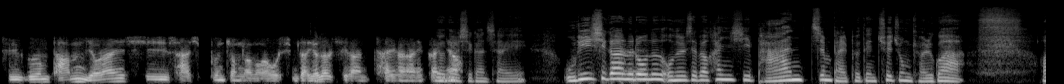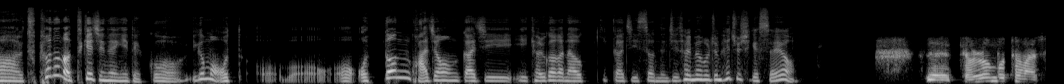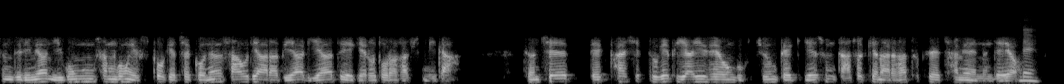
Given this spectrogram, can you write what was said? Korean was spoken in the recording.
지금 밤 11시 40분 좀 넘어가고 있습니다. 8시간 차이가 나니까요. 8시간 차이. 우리 시간으로는 네. 오늘 새벽 1시 반쯤 발표된 최종 결과. 아, 투표는 어떻게 진행이 됐고, 이거 뭐, 어, 어, 뭐, 어, 떤 과정까지 이 결과가 나오기까지 있었는지 설명을 좀 해주시겠어요? 네, 결론부터 말씀드리면 2030 엑스포 개최권은 사우디아라비아 리야드에게로 돌아갔습니다. 전체 182개 BI 회원국 중 165개 나라가 투표에 참여했는데요. 네.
